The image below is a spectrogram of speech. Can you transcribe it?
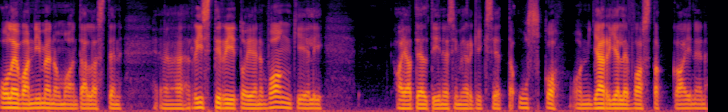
olevan nimenomaan tällaisten ristiriitojen vanki, eli ajateltiin esimerkiksi, että usko on järjelle vastakkainen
